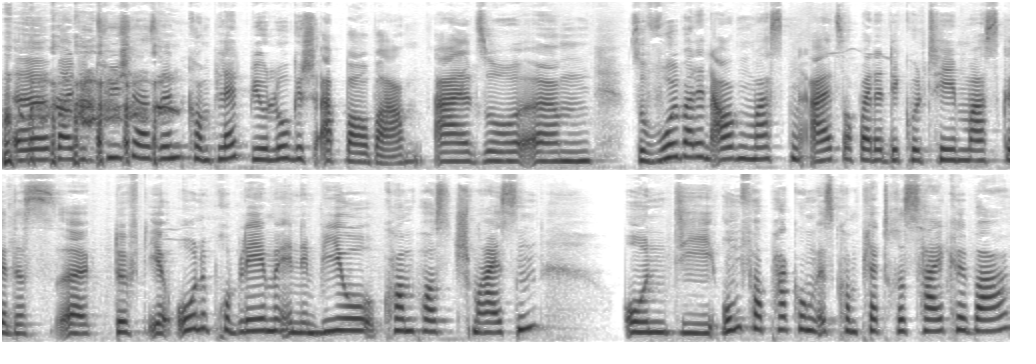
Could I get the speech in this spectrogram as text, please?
äh, weil die Tücher sind komplett biologisch abbaubar. Also ähm, sowohl bei den Augenmasken als auch bei der Dekolleté-Maske, das äh, dürft ihr ohne Probleme in den Bio-Kompost schmeißen. Und die Umverpackung ist komplett recycelbar.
